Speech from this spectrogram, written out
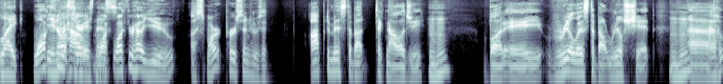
like Walk in through all how seriousness. walk, walk through how you, a smart person who's an optimist about technology, Mhm. but a realist about real shit. Mhm. Uh,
